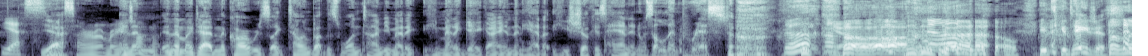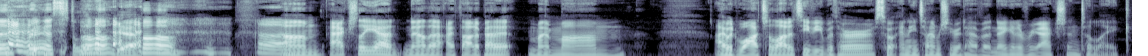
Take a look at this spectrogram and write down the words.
yes. yeah. Yes, I remember And then, about and then my dad in the car was like telling me about this one time he met a he met a gay guy and then he had a, he shook his hand and it was a limp wrist. that. Oh, no. it's contagious. A limp wrist. Oh, Yeah. oh. Uh, Um, actually, yeah. Now that I thought about it, my mom, I would watch a lot of TV with her. So anytime she would have a negative reaction to like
